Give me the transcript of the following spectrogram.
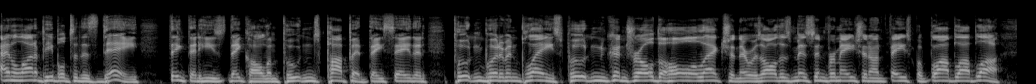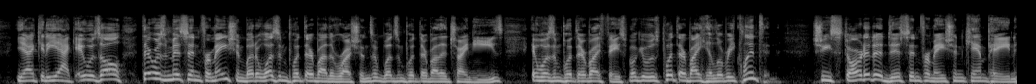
And a lot of people to this day think that he's, they call him Putin's puppet. They say that Putin put him in place. Putin controlled the whole election. There was all this misinformation on Facebook, blah, blah, blah. Yakety yak. It was all, there was misinformation, but it wasn't put there by the Russians. It wasn't put there by the Chinese. It wasn't put there by Facebook. It was put there by Hillary Clinton. She started a disinformation campaign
